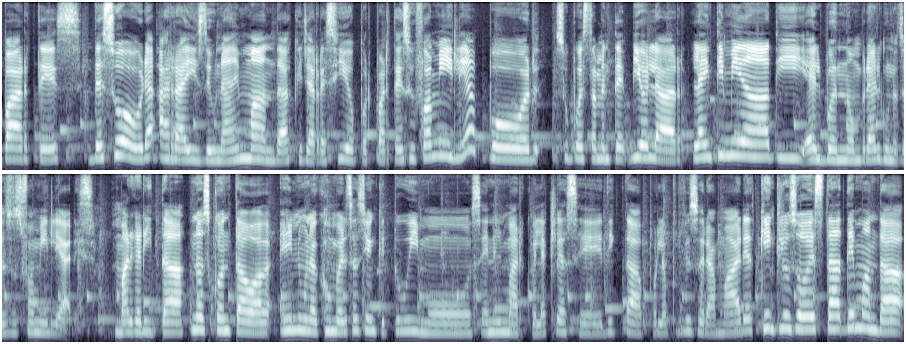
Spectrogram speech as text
partes de su obra a raíz de una demanda que ya recibió por parte de su familia por supuestamente violar la intimidad y el buen nombre de algunos de sus familiares. Margarita nos contaba en una conversación que tuvimos en el marco de la clase por la profesora Marias que incluso esta demanda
